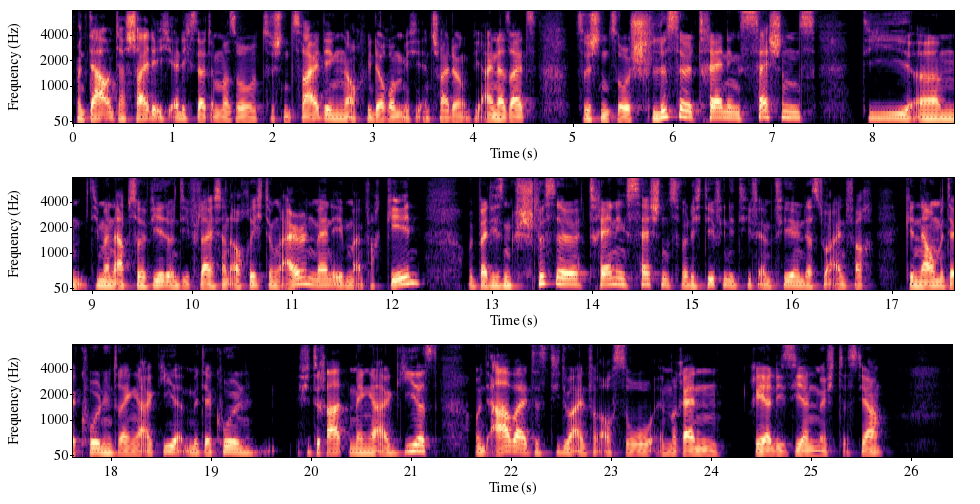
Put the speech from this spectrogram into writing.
Und da unterscheide ich ehrlich gesagt immer so zwischen zwei Dingen. Auch wiederum, ich entscheide irgendwie einerseits zwischen so Schlüsseltraining-Sessions, die, ähm, die man absolviert und die vielleicht dann auch Richtung Ironman eben einfach gehen. Und bei diesen Schlüsseltraining-Sessions würde ich definitiv empfehlen, dass du einfach genau mit der Kohlenhydränge agierst, mit der Kohlen Hydratmenge agierst und arbeitest, die du einfach auch so im Rennen realisieren möchtest, ja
